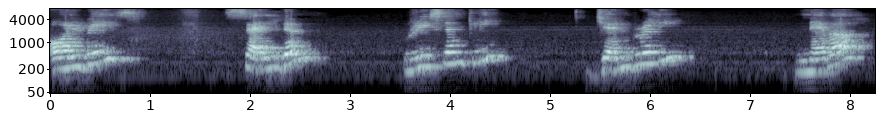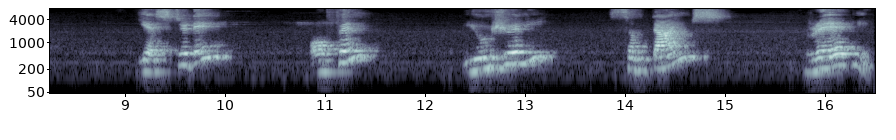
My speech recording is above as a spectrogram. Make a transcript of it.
always, seldom, recently, generally, never, yesterday, often, usually, sometimes, rarely.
